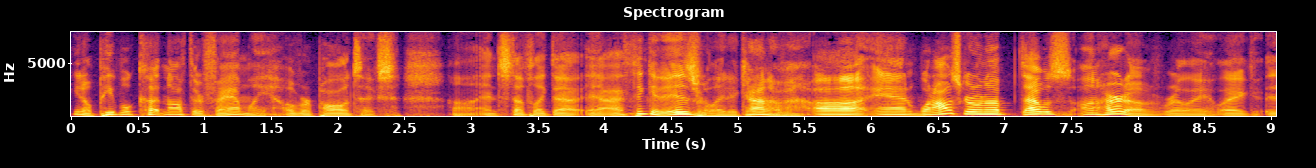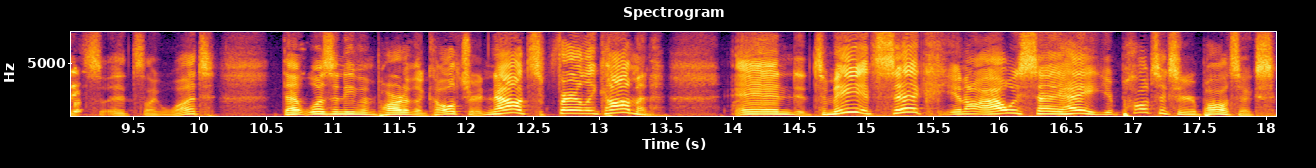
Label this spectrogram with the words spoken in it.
you know, people cutting off their family over politics uh, and stuff like that. I think it is related, kind of. Uh, and when I was growing up, that was unheard of, really. Like, it's it's like what? That wasn't even part of the culture. Now it's fairly common. And to me, it's sick. You know, I always say, hey, your politics are your politics.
